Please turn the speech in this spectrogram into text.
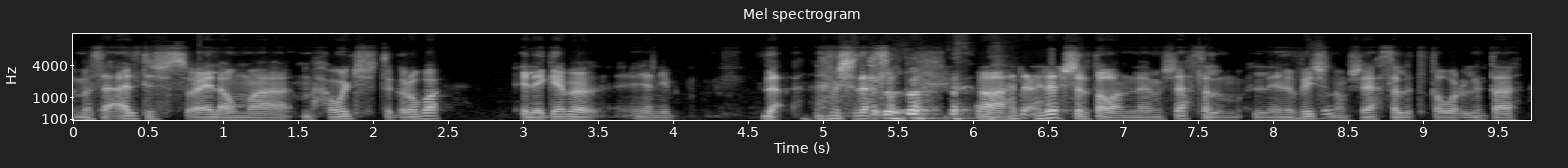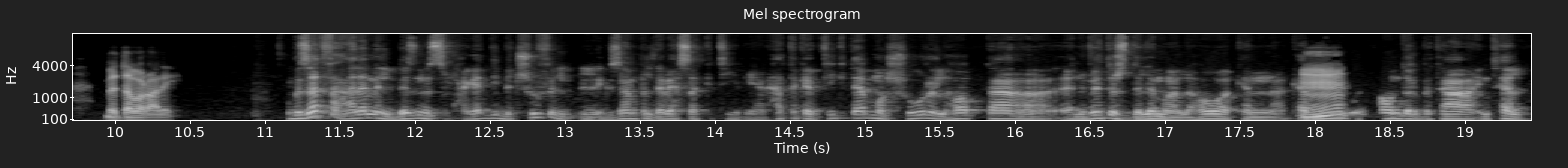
ما سألتش السؤال أو ما ما حاولتش التجربة الإجابة يعني لأ. مش هتحصل. آه هتفشل طبعا. مش هيحصل ال innovation أو مش هيحصل التطور اللي أنت بتدور عليه. وبالذات في عالم ال business والحاجات دي بتشوف ال example ده بيحصل كتير. يعني حتى كان في كتاب مشهور اللي هو بتاع Innovator's Dilemma اللي هو كان كان ال founder بتاع Intel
